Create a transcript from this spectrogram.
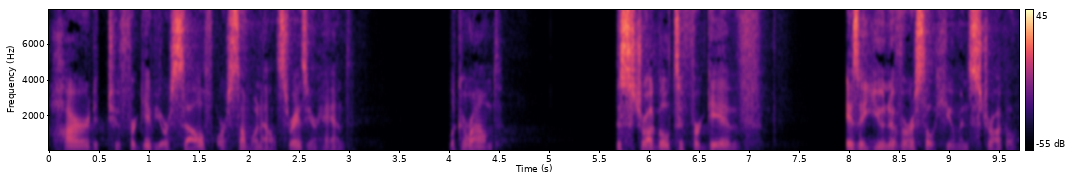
hard to forgive yourself or someone else? Raise your hand. Look around. The struggle to forgive is a universal human struggle.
